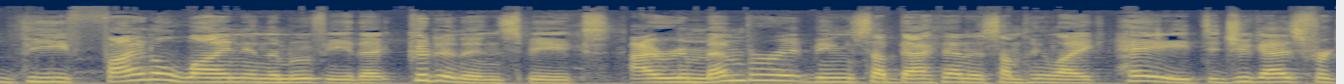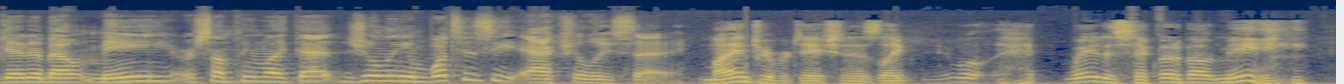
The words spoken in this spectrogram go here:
the final line in the movie that Kuririn speaks, I remember it being subbed back then as something like, "Hey, did you guys forget about me?" or something like that. Julian, what does he actually say? My interpretation is like, well, wait a sec, what about me?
